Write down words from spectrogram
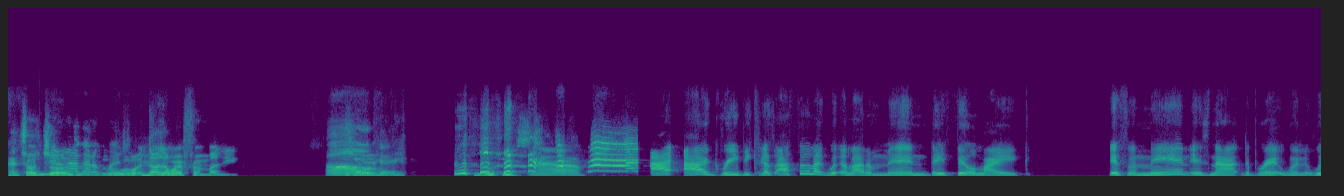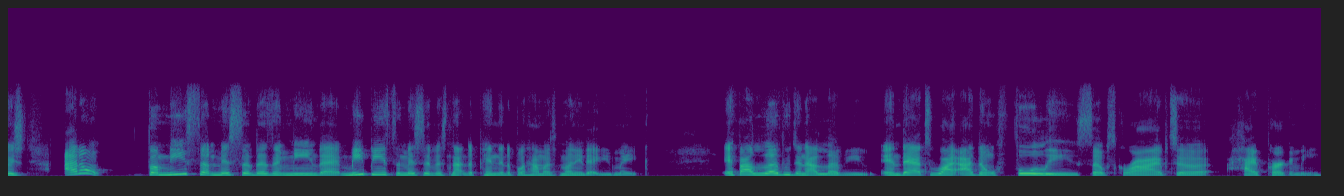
And chocho is another word for money. Oh, so, okay. yeah. I I agree because I feel like with a lot of men, they feel like if a man is not the breadwinner, which I don't, for me, submissive doesn't mean that me being submissive is not dependent upon how much money that you make. If I love you, then I love you. And that's why I don't fully subscribe to hypergamy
